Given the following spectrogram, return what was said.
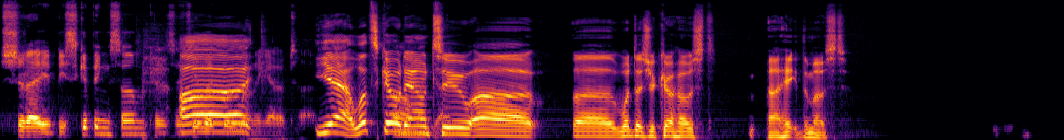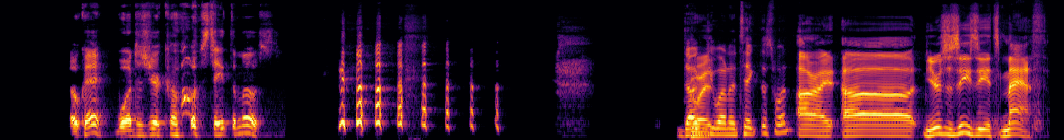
should I be skipping some because I feel like Uh, we're running out of time. yeah, let's go Oh down to uh uh what does your co-host uh, hate the most? Okay. What does your co-host hate the most? Doug, do you want to take this one? All right. Uh yours is easy. It's math.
